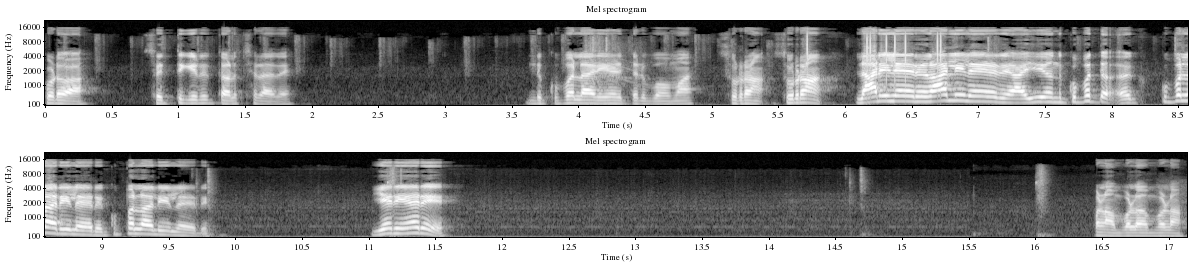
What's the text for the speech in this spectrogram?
கூட வா. செத்துக்கிட்டு தொலைச்சிடாதே. இந்த குப்பை லாரியை எடுத்துட்டு போமா சுடுறான் சுடுறான். லாரியில ஏறு லாரியில ஏறு. ஐயோ அந்த குப்பை குப்பை லாரியில ஏறு குப்பை லாரியில ஏறு. ஏறு ஏறு. போலாம் போலாம் போலாம்.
